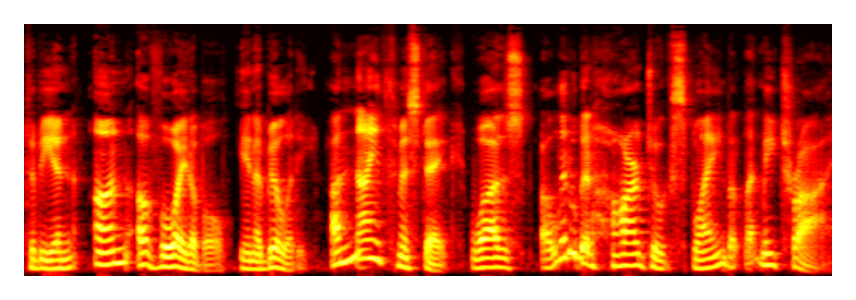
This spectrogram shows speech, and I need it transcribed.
to be an unavoidable inability. A ninth mistake was a little bit hard to explain, but let me try.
